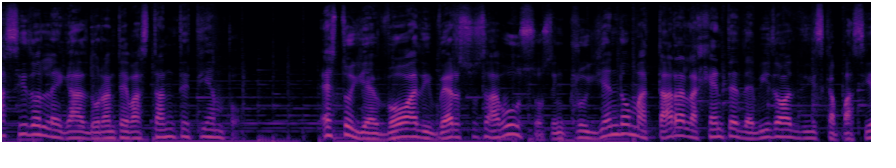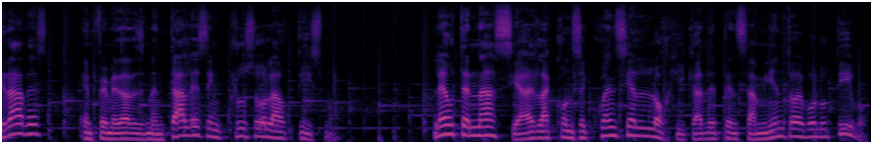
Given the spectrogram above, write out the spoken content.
ha sido legal durante bastante tiempo. Esto llevó a diversos abusos, incluyendo matar a la gente debido a discapacidades, enfermedades mentales e incluso el autismo. La eutanasia es la consecuencia lógica del pensamiento evolutivo.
